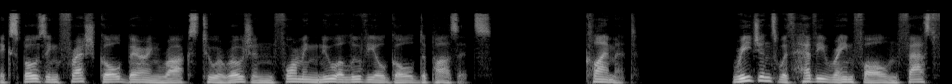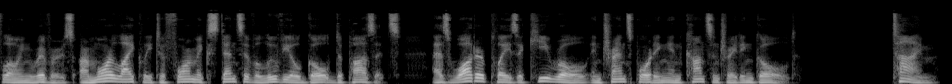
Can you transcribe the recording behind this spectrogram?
exposing fresh gold-bearing rocks to erosion and forming new alluvial gold deposits. Climate. Regions with heavy rainfall and fast-flowing rivers are more likely to form extensive alluvial gold deposits, as water plays a key role in transporting and concentrating gold. Time.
